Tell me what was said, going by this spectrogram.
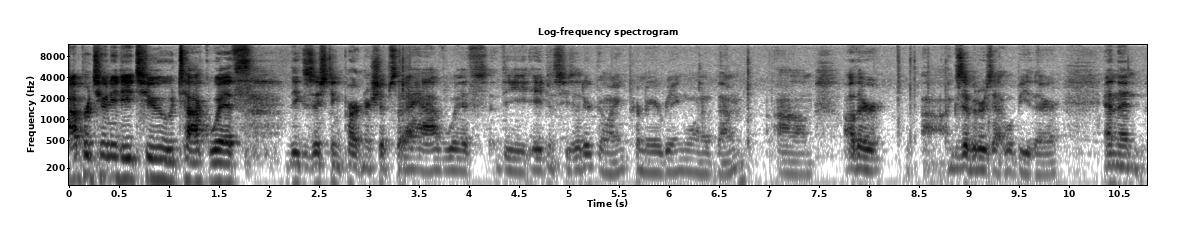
Opportunity to talk with the existing partnerships that I have with the agencies that are going, Premier being one of them, um, other uh, exhibitors that will be there. And then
